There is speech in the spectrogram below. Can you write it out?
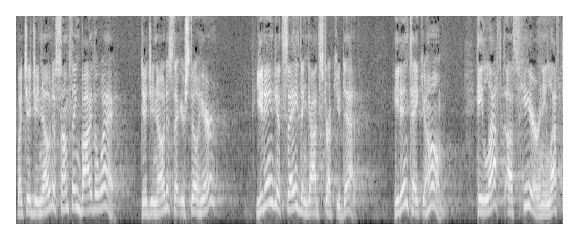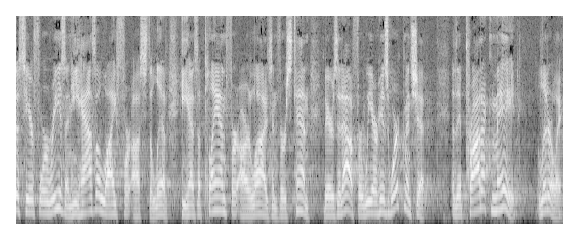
But did you notice something by the way? Did you notice that you're still here? You didn't get saved and God struck you dead. He didn't take you home. He left us here, and He left us here for a reason. He has a life for us to live. He has a plan for our lives. And verse 10 bears it out For we are His workmanship, the product made, literally.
